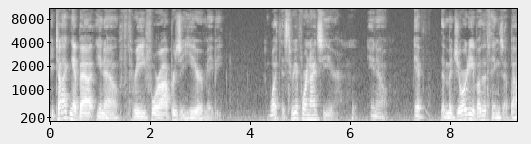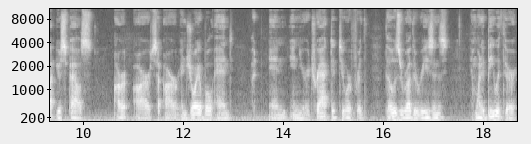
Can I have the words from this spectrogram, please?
you're talking about you know three four operas a year maybe. What three or four nights a year you know? If the majority of other things about your spouse are are are enjoyable and and and you're attracted to her for those or other reasons and want to be with her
